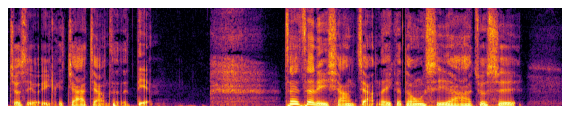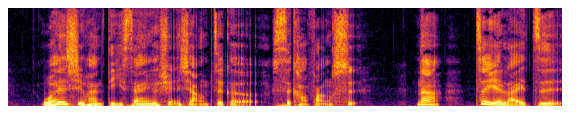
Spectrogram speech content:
就是有一个家这样子的店。在这里想讲的一个东西啊，就是我很喜欢第三个选项这个思考方式。那这也来自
